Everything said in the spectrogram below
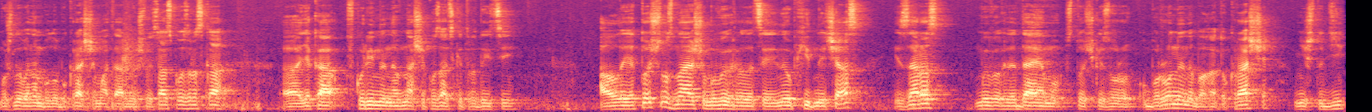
Можливо, нам було б краще мати армію швейцарського зразка, е, яка вкорінена в наші козацькі традиції. Але я точно знаю, що ми виграли цей необхідний час, і зараз ми виглядаємо з точки зору оборони набагато краще, ніж тоді,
